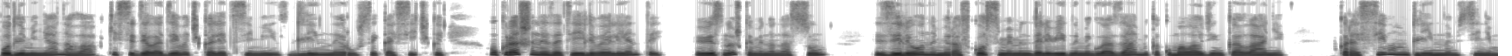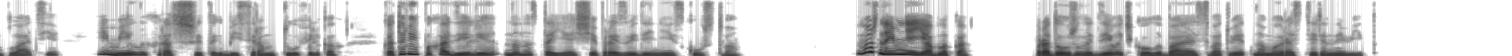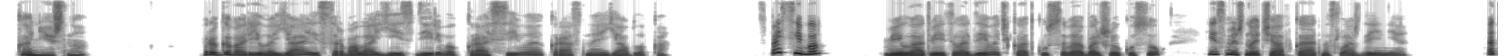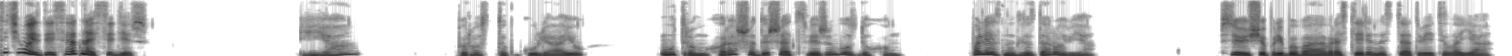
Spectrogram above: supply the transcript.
Подле меня на лавке сидела девочка лет семи с длинной русой косичкой, украшенной затейливой лентой, веснушками на носу, зелеными раскосыми миндалевидными глазами, как у молоденькой Лани, в красивом длинном синем платье и милых, расшитых бисером туфельках, которые походили на настоящее произведение искусства. «Можно и мне яблоко?» Продолжила девочка, улыбаясь в ответ на мой растерянный вид. «Конечно», — проговорила я и сорвала ей с дерева красивое красное яблоко. «Спасибо», — мило ответила девочка, откусывая большой кусок и смешно чавкая от наслаждения. «А ты чего здесь одна сидишь?» «Я Просто гуляю. Утром хорошо дышать свежим воздухом. Полезно для здоровья. Все еще пребывая в растерянности, ответила я.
